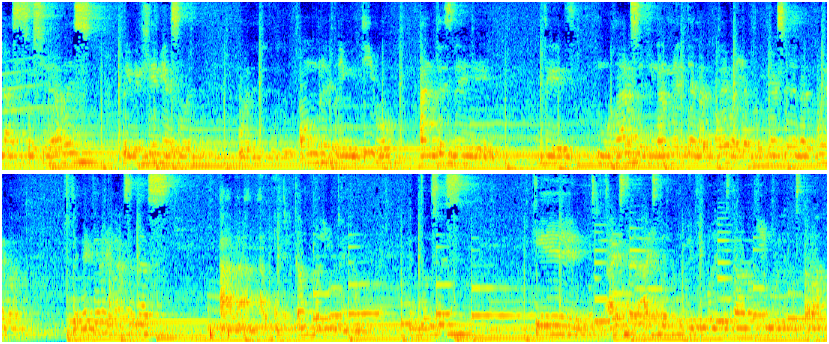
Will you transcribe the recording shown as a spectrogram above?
las sociedades primigenias o o el hombre primitivo, antes de, de, mudarse finalmente a la cueva y apropiarse de la cueva, tenía que arreglárselas a la, a, en el campo libre. ¿no? Entonces, que a este, a este primitivo le costaba tiempo, le costaba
